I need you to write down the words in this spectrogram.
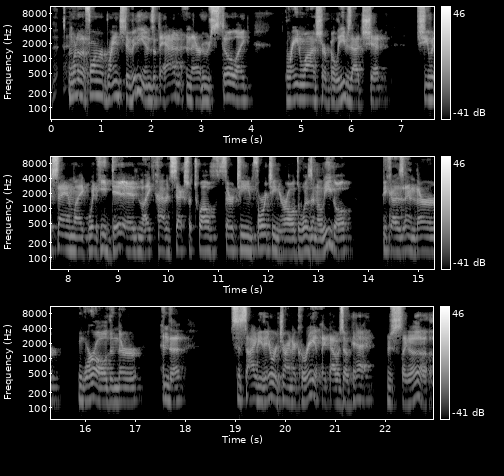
But one of the former Branch Davidians that they had in there who's still like brainwashed or believes that shit, she was saying like what he did, like having sex with 12, 13, 14 year olds wasn't illegal because in their world and their and the society they were trying to create, like that was okay. It was just like, ugh.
